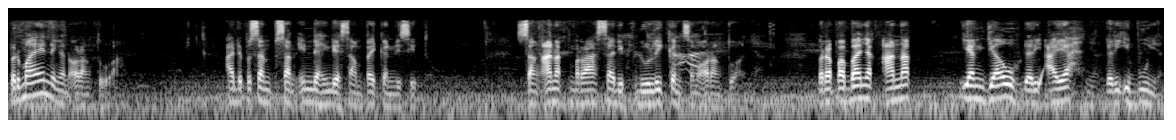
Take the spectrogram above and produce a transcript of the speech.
Bermain dengan orang tua. Ada pesan-pesan indah yang dia sampaikan di situ. Sang anak merasa dipedulikan sama orang tuanya. Berapa banyak anak yang jauh dari ayahnya, dari ibunya.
